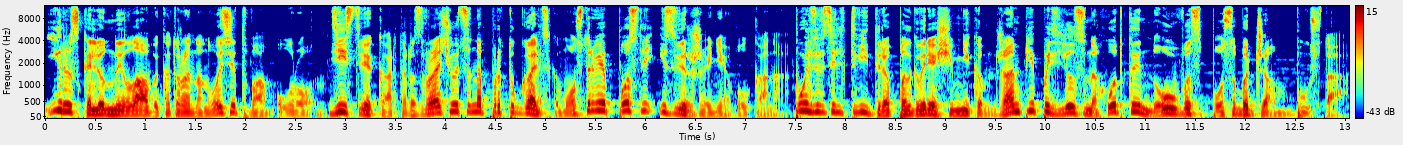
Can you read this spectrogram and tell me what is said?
и раскаленной лавы, которая наносит вам урон. Действие карты разворачивается на португальском острове после извержения вулкана. Пользователь твиттера под говорящим ником Jumpy поделился находкой нового способа jump boost а.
